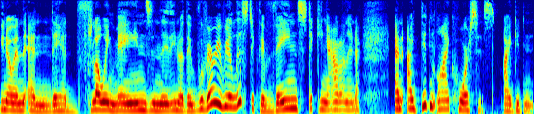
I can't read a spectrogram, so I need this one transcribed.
you know, and, and they had flowing manes and, they, you know, they were very realistic, their veins sticking out on their neck. And I didn't like horses. I didn't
